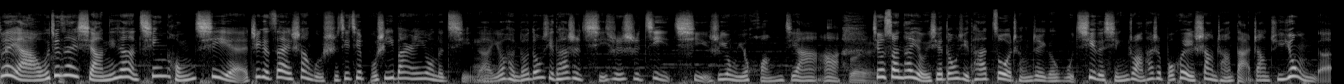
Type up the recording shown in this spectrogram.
对呀，我就在想，你想想青铜器，哎，这个在上古时期其实不是一般人用得起的，有很多东西它是其实是祭器，是用于皇家啊。对。就算它有一些东西它做成这个武器的形状，它是不会上场打仗去用的。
